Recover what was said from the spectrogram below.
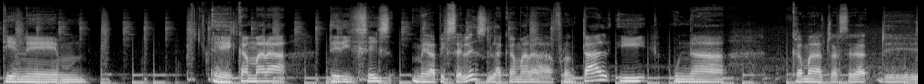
Tiene mm, eh, cámara de 16 megapíxeles, la cámara frontal y una cámara trasera de...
